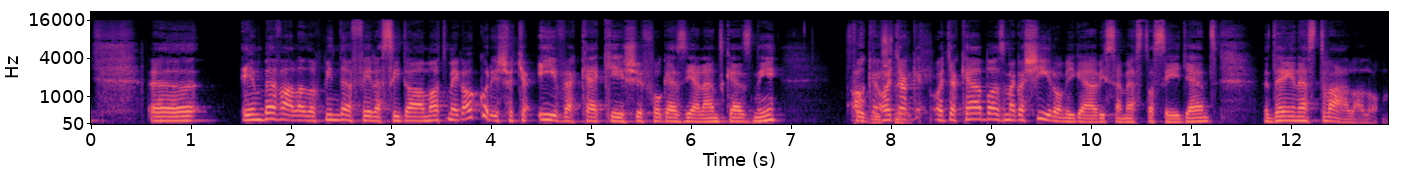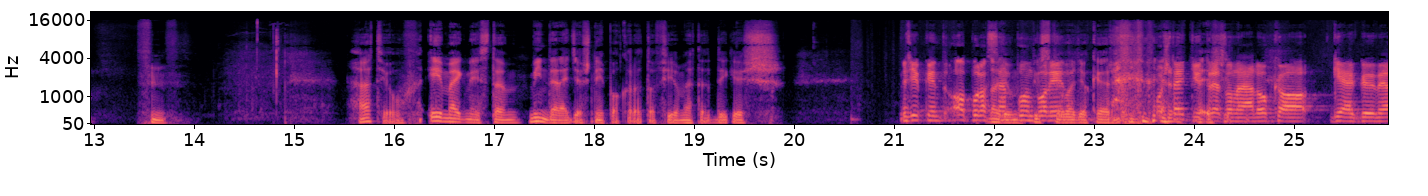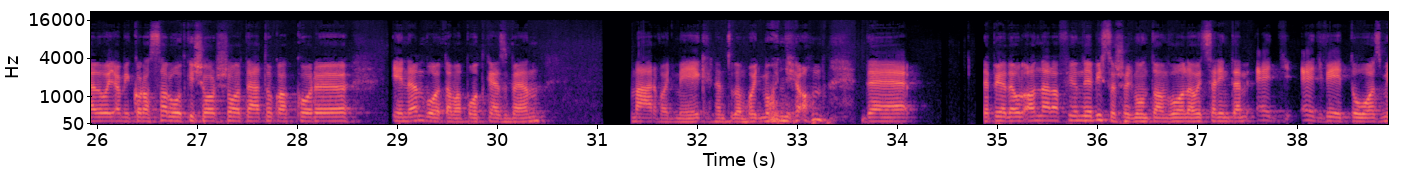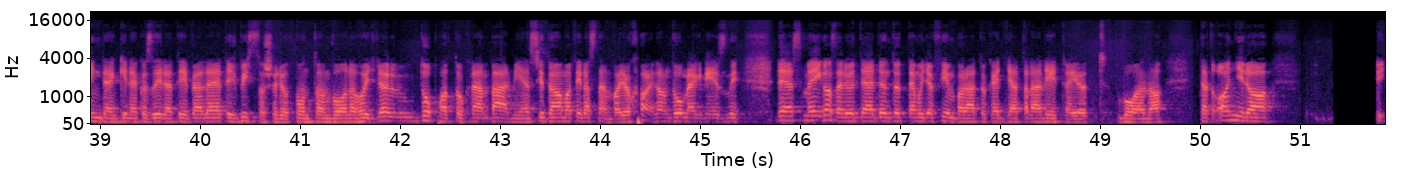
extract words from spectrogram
én bevállalok mindenféle szidalmat, még akkor is, hogyha évekkel később fog ez jelentkezni, Fog Ak- hogyha, hogyha kell, az meg a síromig elviszem ezt a szégyent, de én ezt vállalom. Hm. Hát jó. Én megnéztem minden egyes népakarat a filmet eddig, és Egyébként abból a szempontból én vagyok erre. most együtt rezonálok a Gergővel, hogy amikor a szalót kisorsoltátok, akkor én nem voltam a podcastben, már vagy még, nem tudom, hogy mondjam, de, de például annál a filmnél biztos, hogy mondtam volna, hogy szerintem egy, egy vétó az mindenkinek az életében lehet, és biztos, hogy ott mondtam volna, hogy dobhattok rám bármilyen szidalmat, én azt nem vagyok hajlandó megnézni. De ezt még azelőtt eldöntöttem, hogy a filmbarátok egyáltalán létrejött volna. Tehát annyira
